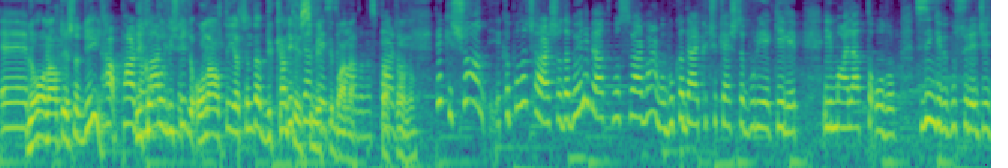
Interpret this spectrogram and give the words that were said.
Ee, Yo 16 yaşında değil. Ha, pardon, İlkokul bitti. 16 yaşında dükkan, dükkan teslim etti teslim bana. aldınız. Pardon. patronum. Peki şu an Kapalı Çarşı'da böyle bir atmosfer var mı? Bu kadar küçük yaşta buraya gelip imalatta olup sizin gibi bu süreci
